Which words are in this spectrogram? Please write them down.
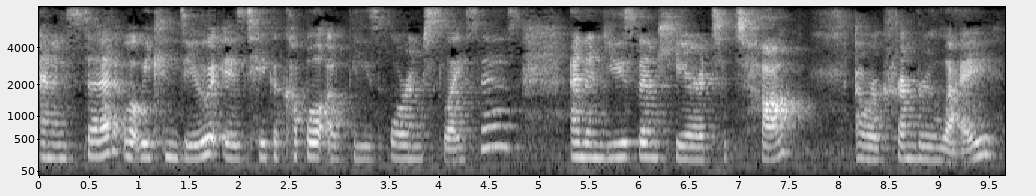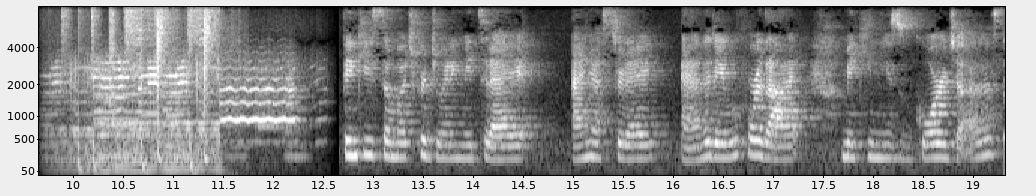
And instead, what we can do is take a couple of these orange slices and then use them here to top our creme brulee. Thank you so much for joining me today and yesterday and the day before that, making these gorgeous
